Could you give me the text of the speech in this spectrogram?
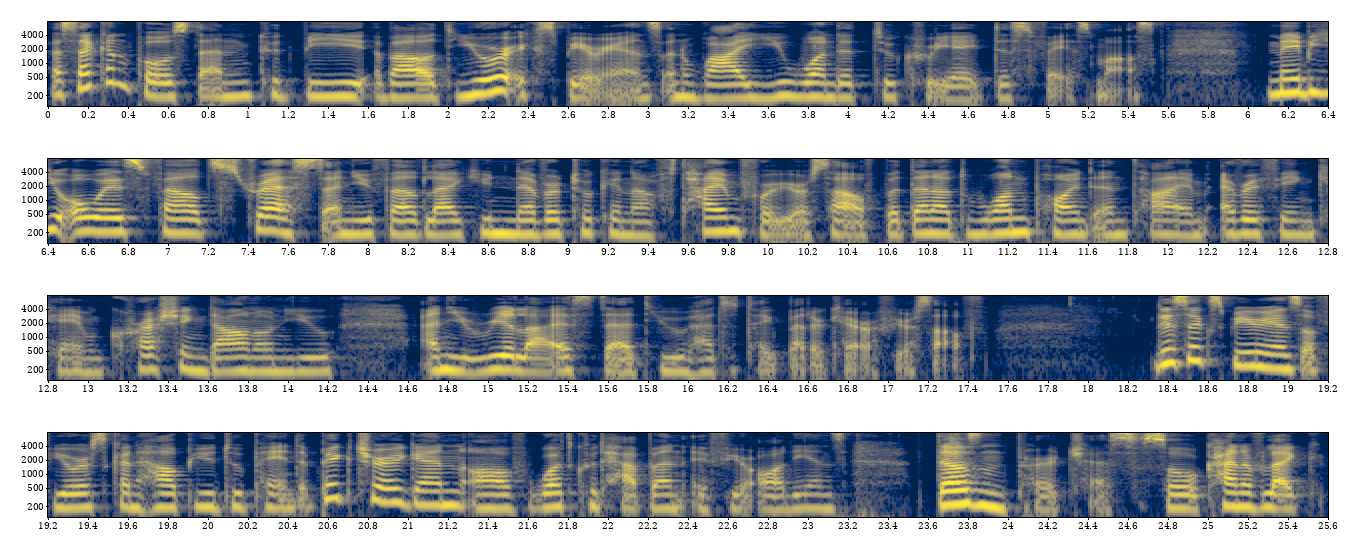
A second post then could be about your experience and why you wanted to create this face mask. Maybe you always felt stressed and you felt like you never took enough time for yourself, but then at one point in time, everything came crashing down on you and you realized that you had to take better care of yourself. This experience of yours can help you to paint a picture again of what could happen if your audience doesn't purchase. So, kind of like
